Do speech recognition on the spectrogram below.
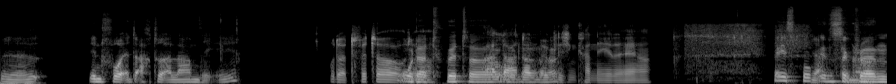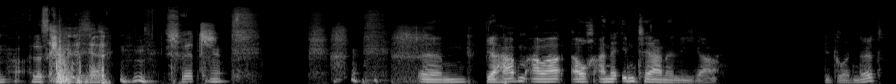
äh, info at achtualarm.de. Oder Twitter oder, Oder Twitter alle oder anderen möglichen Kanäle, ja. Facebook, Ja, Instagram, alles gerne gesehen. Twitch. Ja. Ähm, wir haben aber auch eine interne Liga gegründet.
